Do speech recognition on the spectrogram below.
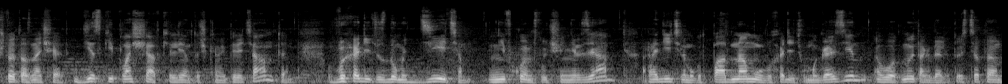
Что это означает? Детские площадки ленточками перетянуты. Выходить из дома детям ни в коем случае нельзя. Родители могут по одному выходить в магазин, вот, ну и так далее. То есть это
